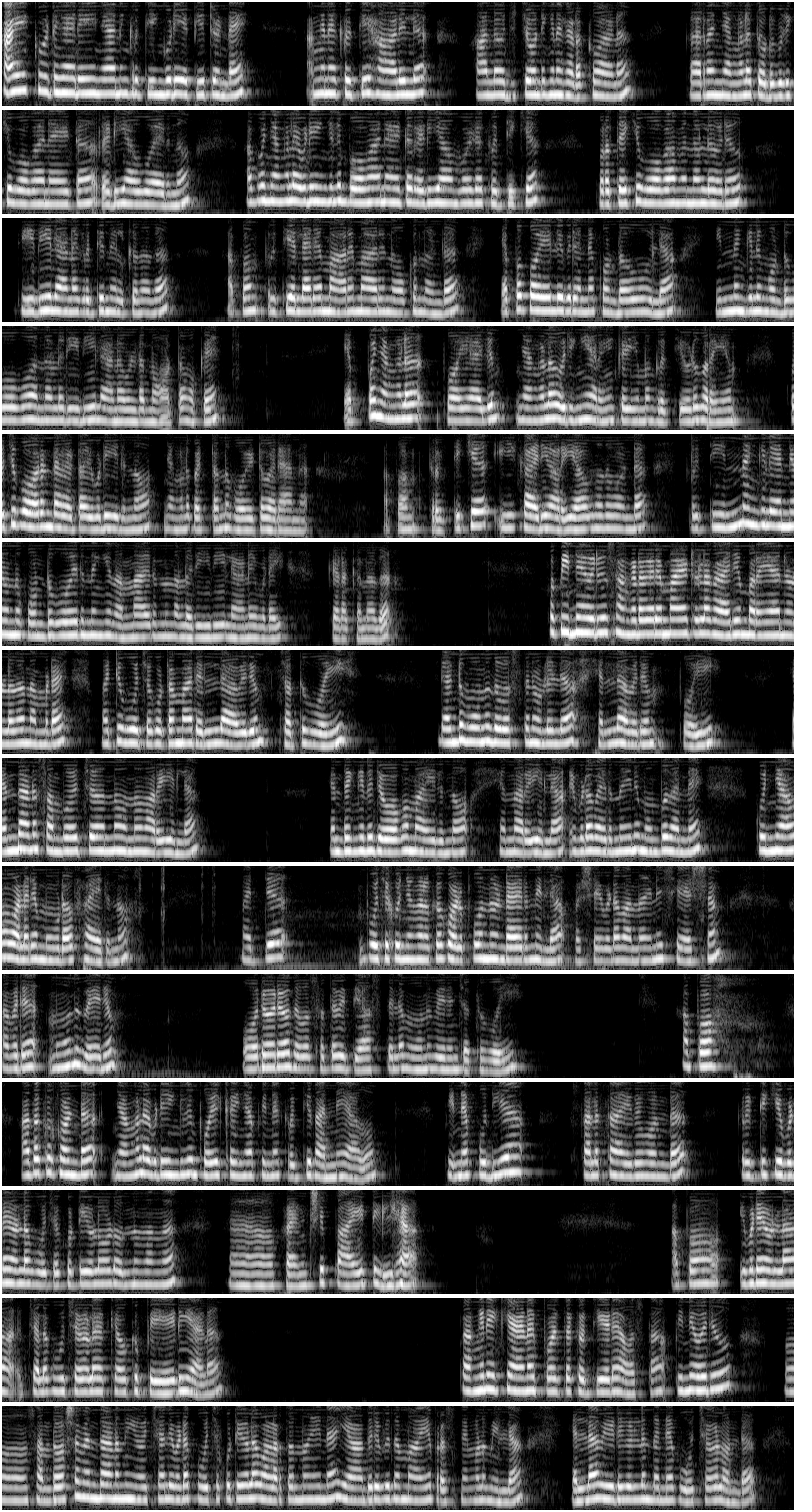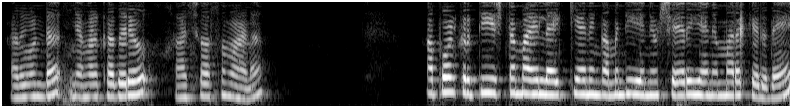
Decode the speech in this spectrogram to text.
Hi കൂട്ടുകാരെ ഞാനും കൃത്യയും കൂടി എത്തിയിട്ടുണ്ടേ. അങ്ങനെ കൃത്യ ഹാളിൽ ആലോചിച്ചുകൊണ്ടിങ്ങനെ കിടക്കുവാണ്. കാരണം ഞങ്ങൾ തൊടുപുഴയ്ക്ക് പോകാനായിട്ട് റെഡി ആവുമായിരുന്നു അപ്പോൾ ഞങ്ങൾ എവിടെയെങ്കിലും പോകാനായിട്ട് റെഡി ആകുമ്പോൾ കൃത്യയ്ക്ക് പുറത്തേക്ക് പോകാമെന്നുള്ള ഒരു രീതിയിലാണ് കൃത്യ നിൽക്കുന്നത്. അപ്പം കൃത്യ എല്ലാവരെയും മാറി മാറി നോക്കുന്നുണ്ട്. എപ്പോൾ പോയാലും ഇവരെന്നെ കൊണ്ടുപോകില്ല ഇന്നെങ്കിലും കൊണ്ടുപോകുമോ എന്നുള്ള രീതിയിലാണ് അവളുടെ നോട്ടമൊക്കെ. എപ്പോൾ ഞങ്ങൾ പോയാലും ഞങ്ങൾ ഒരുങ്ങി ഇറങ്ങി കൃത്യയോട് പറയും കൊച്ചു പോരണ്ട കേട്ടോ ഇവിടെ ഇരുന്നോ ഞങ്ങൾ പെട്ടെന്ന് പോയിട്ട് വരാമെന്ന് അപ്പം കൃത്യയ്ക്ക് ഈ കാര്യം അറിയാവുന്നത് കൊണ്ട് കൃത്യ ഇന്നെങ്കിലും എന്നെ ഒന്ന് കൊണ്ടുപോയിരുന്നെങ്കിൽ നന്നായിരുന്നു എന്നുള്ള രീതിയിലാണ് ഇവിടെ കിടക്കുന്നത്. അപ്പോൾ പിന്നെ ഒരു സങ്കടകരമായിട്ടുള്ള കാര്യം പറയാനുള്ളത് നമ്മുടെ മറ്റു പൂച്ചക്കൂട്ടന്മാരെല്ലാവരും ചത്തുപോയി. രണ്ട് മൂന്ന് ദിവസത്തിനുള്ളിൽ എല്ലാവരും പോയി. എന്താണ് സംഭവിച്ചതെന്നോ ഒന്നും അറിയില്ല. എന്തെങ്കിലും രോഗമായിരുന്നോ എന്നറിയില്ല. ഇവിടെ വരുന്നതിന് മുമ്പ് തന്നെ കുഞ്ഞാവ് വളരെ മൂഡ് ഓഫ് ആയിരുന്നു. മറ്റ് പൂച്ചക്കുഞ്ഞുങ്ങൾക്ക് കുഴപ്പമൊന്നും ഉണ്ടായിരുന്നില്ല. പക്ഷേ ഇവിടെ വന്നതിന് ശേഷം അവർ മൂന്ന് പേരും ഓരോരോ ദിവസത്തെ വ്യത്യാസത്തിൽ മൂന്ന് പേരും ചത്തുപോയി. അപ്പോൾ അതൊക്കെ കൊണ്ട് ഞങ്ങൾ എവിടെയെങ്കിലും പോയി കഴിഞ്ഞാൽ പിന്നെ കൃത്യ തന്നെയാകും. പിന്നെ പുതിയ സ്ഥലത്തായതുകൊണ്ട് കൃത്യക്ക് ഇവിടെയുള്ള പൂച്ചക്കുട്ടികളോടൊന്നും അങ്ങ് ഫ്രണ്ട്ഷിപ്പ് ആയിട്ടില്ല അപ്പോൾ ഇവിടെയുള്ള ചില പൂച്ചകളെയൊക്കെ അവൾക്ക് പേടിയാണ്. അപ്പം അങ്ങനെയൊക്കെയാണ് ഇപ്പോഴത്തെ കൃത്യയുടെ അവസ്ഥ. പിന്നെ ഒരു സന്തോഷം എന്താണെന്ന് ചോദിച്ചാൽ ഇവിടെ പൂച്ചക്കുട്ടികളെ വളർത്തുന്നതിന് യാതൊരു വിധമായ പ്രശ്നങ്ങളുമില്ല. എല്ലാ വീടുകളിലും തന്നെ പൂച്ചകളുണ്ട്. അതുകൊണ്ട് ഞങ്ങൾക്കതൊരു ആശ്വാസമാണ്. അപ്പോൾ കൃത്യ ഇഷ്ടമായി ലൈക്ക് ചെയ്യാനും കമന്റ് ചെയ്യാനും ഷെയർ ചെയ്യാനും മറക്കരുതേ.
